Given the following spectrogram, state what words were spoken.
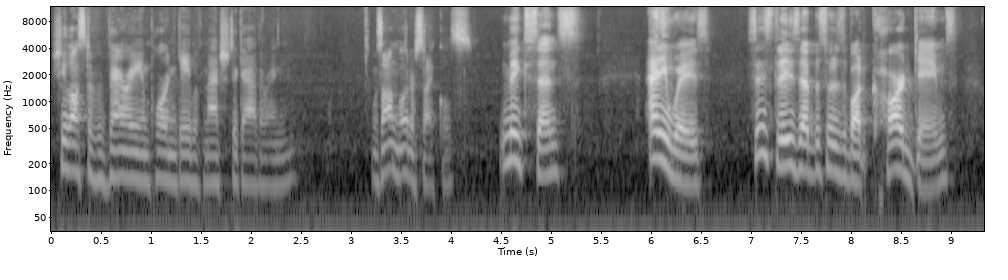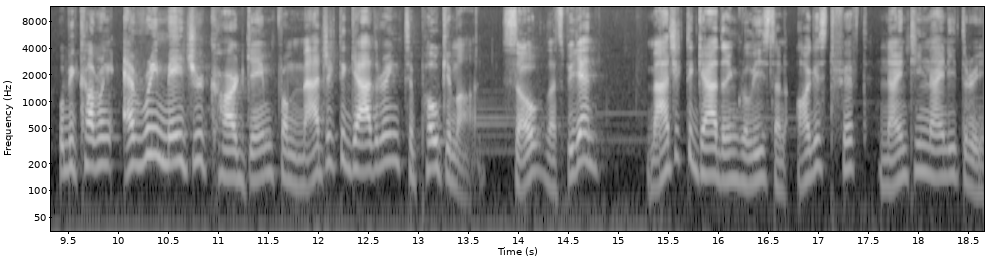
She lost a very important game of Magic the Gathering. It was on motorcycles. Makes sense. Anyways, since today's episode is about card games, we'll be covering every major card game from Magic the Gathering to Pokemon. So, let's begin. Magic the Gathering released on August 5th, 1993.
